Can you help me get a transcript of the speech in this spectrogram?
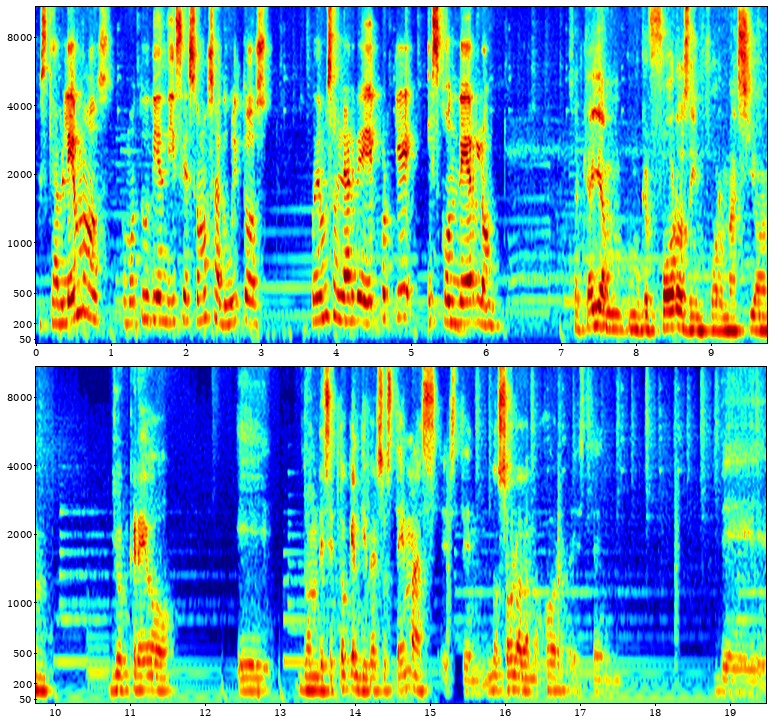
pues que hablemos, como tú bien dices, somos adultos, podemos hablar de él, ¿por qué esconderlo? O sea, que haya como que foros de información, yo creo, eh, donde se toquen diversos temas, este, no solo a lo mejor este, de,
